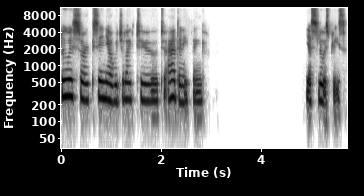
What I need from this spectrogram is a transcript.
Louis or Ksenia, would you like to to add anything? Yes, Louis, please.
